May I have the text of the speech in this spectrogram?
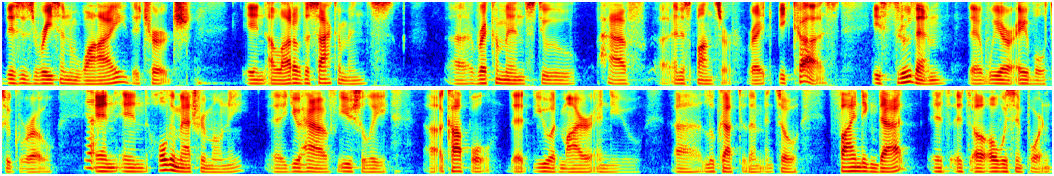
this is the reason why the church in a lot of the sacraments uh, recommends to have uh, a sponsor, right? Because it's through them that we are able to grow. Yeah. And in holy matrimony, uh, you have usually uh, a couple that you admire and you uh, look up to them. And so finding that it's it's always important.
